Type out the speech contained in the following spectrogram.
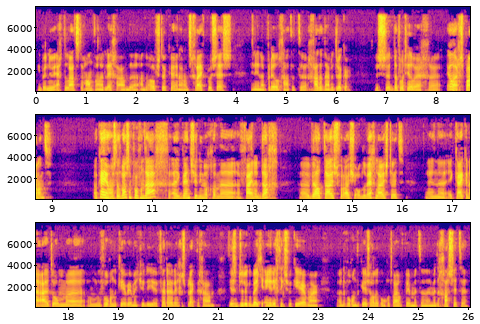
Ik ben nu echt de laatste hand aan het leggen aan de, aan de hoofdstukken en aan het schrijfproces. En in april gaat het, gaat het naar de drukker. Dus dat wordt heel erg, heel erg spannend. Oké jongens, dat was hem voor vandaag. Ik wens jullie nog een, een fijne dag. Wel thuis voor als je onderweg luistert. En ik kijk er naar uit om, om de volgende keer weer met jullie verder in gesprek te gaan. Dit is natuurlijk een beetje eenrichtingsverkeer, maar de volgende keer zal ik ongetwijfeld weer met een, met een gast zitten.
